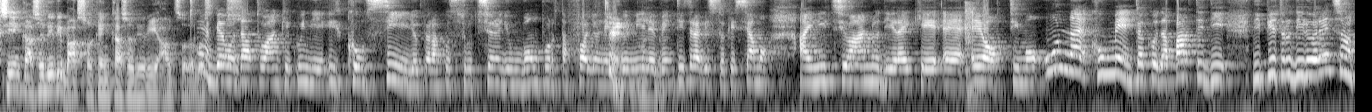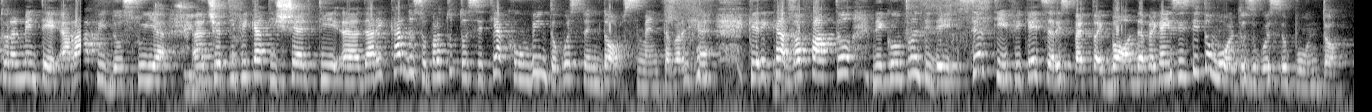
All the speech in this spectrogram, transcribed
sia in caso di ribasso che in caso di rialzo dello Noi abbiamo stesso. dato anche quindi il consiglio per la costruzione di un buon portafoglio nel Sì, 2023, visto che siamo a inizio anno direi che è, è ottimo. Un commento ecco, da parte di, di Pietro Di Lorenzo, naturalmente rapido sui eh, Sì. eh, certificati scelti eh, da Riccardo e soprattutto se ti ha convinto questo endorsement perché- che Riccardo ha fatto nei confronti dei certificates rispetto ai bond, perché ha insistito molto su questo punto.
